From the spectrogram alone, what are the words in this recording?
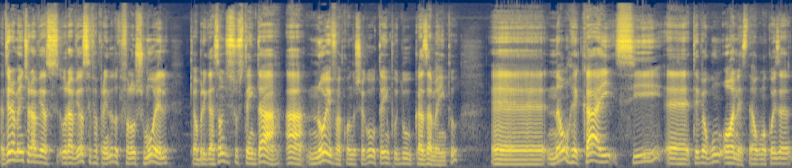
Anteriormente, o Rav Yosef aprendeu do que falou Shmuel, que é a obrigação de sustentar a noiva quando chegou o tempo do casamento é, não recai se é, teve algum honest, né, alguma coisa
